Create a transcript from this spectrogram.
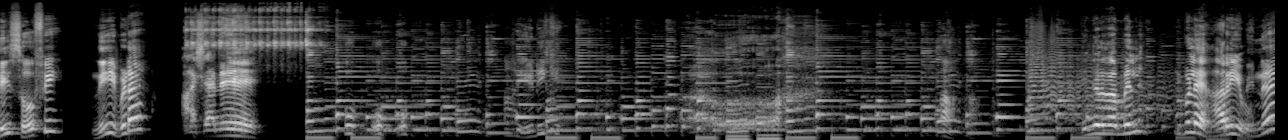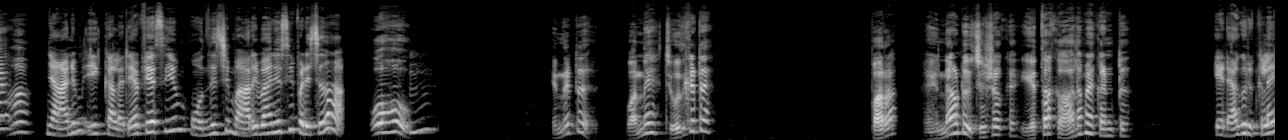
ടീ സോഫി നീ ഇവിടെ? ആശാനേ. ഓ ഓ ഓ. ആ എണീക്ക്. നിങ്ങൾ തമ്മിൽ ഇവളെ അറിയൂ പിന്നെ? ഞാനും ഈ കളരി അഭ്യാസിയും ഒന്നിച്ച് മാറിവാനേസി പഠിച്ചതാ. ഓഹോ. എന്നിട്ട് വന്നേ ചോദിക്കട്ടെ. പറ എന്നാണ്ട് വിശേഷമൊക്കെ? എത്ര കാലമായി കണ്ടിട്ട്? എടാ ഗുരുക്കളെ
